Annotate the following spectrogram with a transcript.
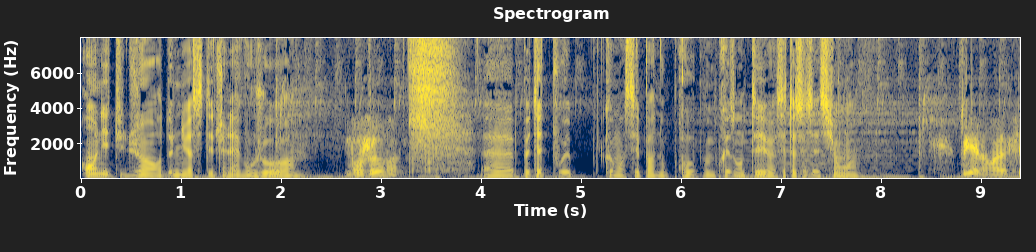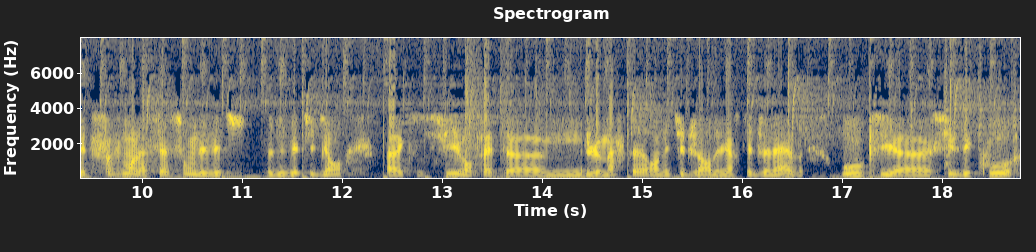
en études genre de l'Université de Genève. Bonjour. Bonjour. Euh, Peut-être pouvez commencer par nous présenter euh, cette association. Oui, alors c'est tout simplement l'association des, étu- des étudiants euh, qui suivent en fait euh, le master en études genre de l'Université de Genève ou qui euh, suivent des cours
